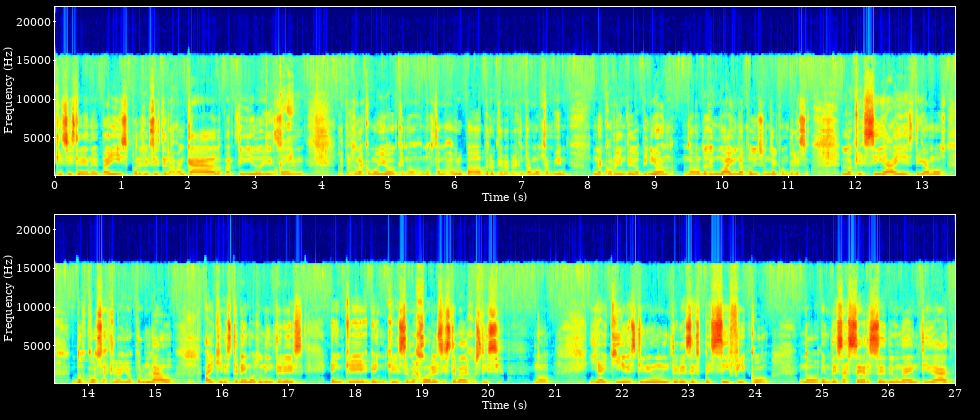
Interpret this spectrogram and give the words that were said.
que existen en el país. Por eso existen las bancadas, los partidos y existen las personas como yo, que no, no estamos agrupados, pero que representamos también una corriente de opinión, ¿no? Entonces no hay una posición del Congreso. Lo que sí hay es, digamos, dos cosas, creo yo. Por un lado, hay quienes tenemos un interés en que, en que se mejore el sistema de justicia. ¿no? Y hay quienes tienen un interés específico ¿no? en deshacerse de una entidad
